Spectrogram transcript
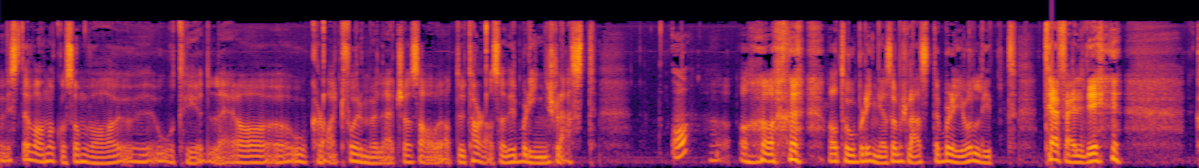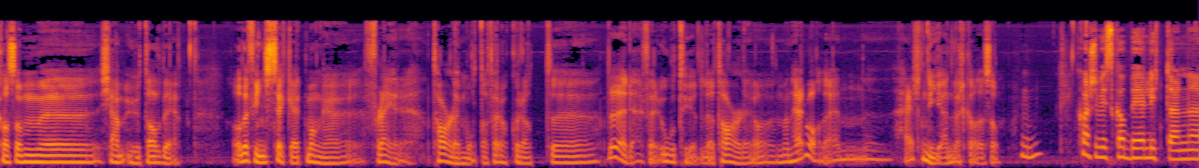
hvis det var noe som var utydelig og uklart formulert, så sa hun at du taler så de blind slest. Og? Og, og to blinde som slest. Det blir jo litt tilfeldig hva som kommer ut av det. Og det finnes sikkert mange flere talemåter for akkurat det der for utydelig tale, men her var det en helt ny en, virka det som. Mm. Kanskje vi skal be lytterne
